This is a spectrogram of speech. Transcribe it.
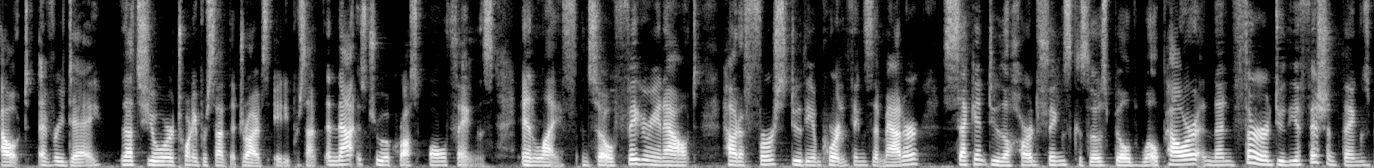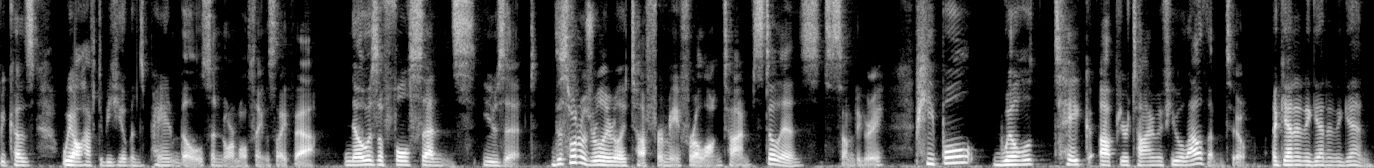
out every day, that's your 20% that drives 80%. And that is true across all things in life. And so figuring out how to first do the important things that matter, second, do the hard things because those build willpower, and then third, do the efficient things because we all have to be humans paying bills and normal things like that. No is a full sentence, use it. This one was really, really tough for me for a long time, still is to some degree. People will take up your time if you allow them to, again and again and again.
